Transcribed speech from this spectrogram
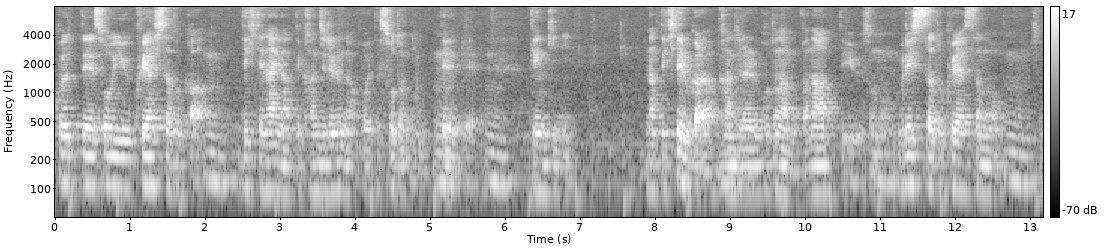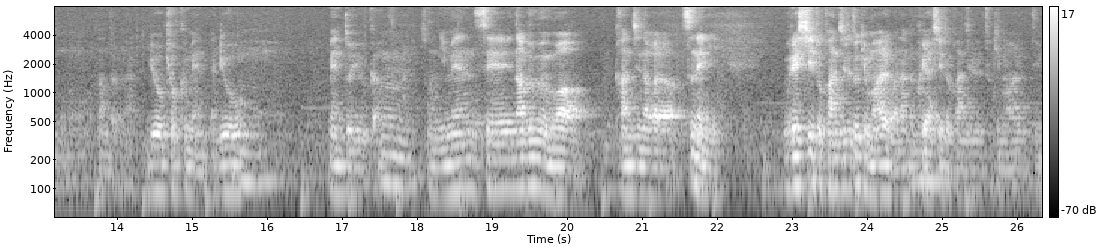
こうやってそういう悔しさとか、うんできてないなって感じれるのはこうやって外に出れて、元気になってきてるから感じられることなのかなっていうそのうん。嬉しさと悔しさの,、ん。そのなんだろうな両局面両うん。面というか、うん。その二面性な部分は感じながら常に嬉しいと感じる時もあればなんか悔しいと感じる時もあるっていう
